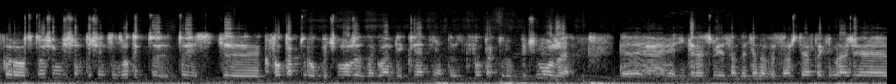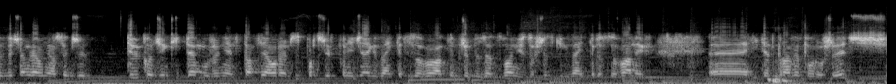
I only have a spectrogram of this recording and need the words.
skoro 180 tysięcy złotych to, to jest y, kwota, którą być może Zagłębie klepnie, to jest kwota, którą być może y, interesuje Sandecja Nowy Sącz, to ja w takim razie wyciągam wniosek, że tylko dzięki temu, że nie wiem, stacja Orange Sport się w poniedziałek zainteresowała tym, żeby zadzwonić do wszystkich zainteresowanych e, i tę sprawę poruszyć,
